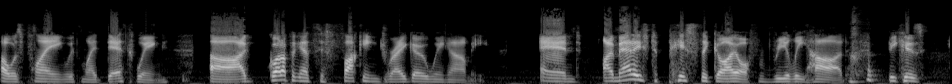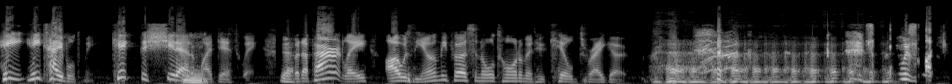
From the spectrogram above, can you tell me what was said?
I was playing with my Deathwing. Uh, I got up against this fucking Drago Wing army, and I managed to piss the guy off really hard because he he tabled me, kicked the shit out of Mm. my Deathwing. Yeah. But apparently, I was the only person all tournament who killed Drago. It was like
